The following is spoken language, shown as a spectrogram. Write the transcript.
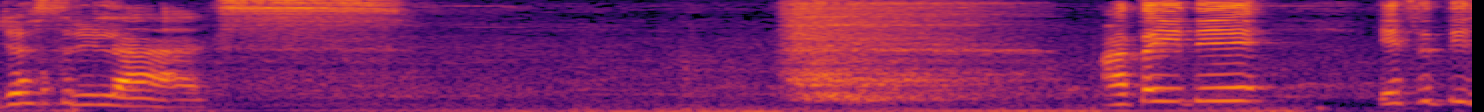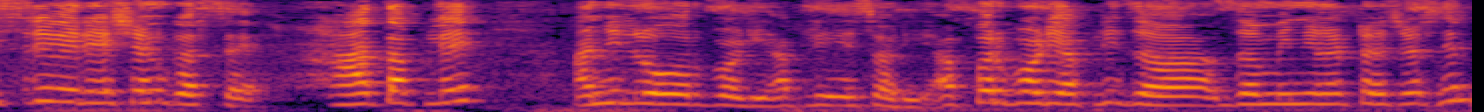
just relax आता इथे याचं तिसरी व्हेरिएशन कसं आहे? हात आपले आणि लोअर बॉडी आपली सॉरी अपर बॉडी आपली ज जमिनीला टच असेल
